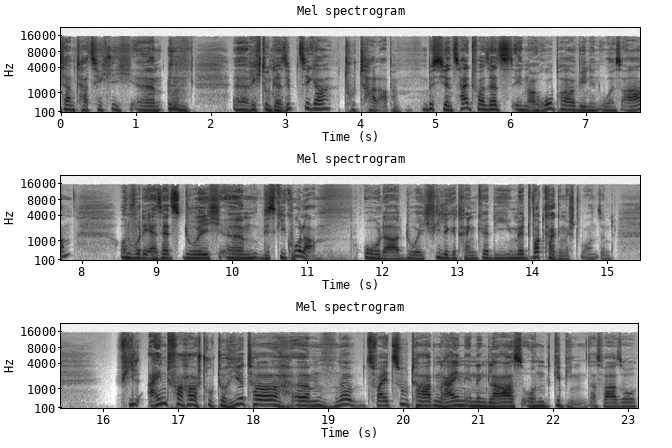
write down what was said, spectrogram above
dann tatsächlich ähm, äh, Richtung der 70er total ab. Ein bisschen zeitversetzt in Europa wie in den USA und wurde ersetzt durch ähm, Whisky Cola oder durch viele Getränke, die mit Wodka gemischt worden sind. Viel einfacher, strukturierter, ähm, ne, zwei Zutaten rein in den Glas und gib ihm. Das war so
